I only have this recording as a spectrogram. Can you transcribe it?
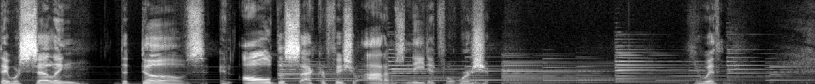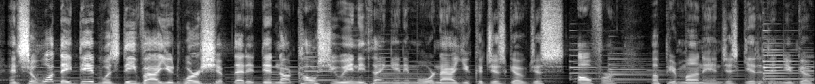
They were selling the doves and all the sacrificial items needed for worship. You with me? And so what they did was devalued worship that it did not cost you anything anymore. Now you could just go just offer up your money and just get it and you go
